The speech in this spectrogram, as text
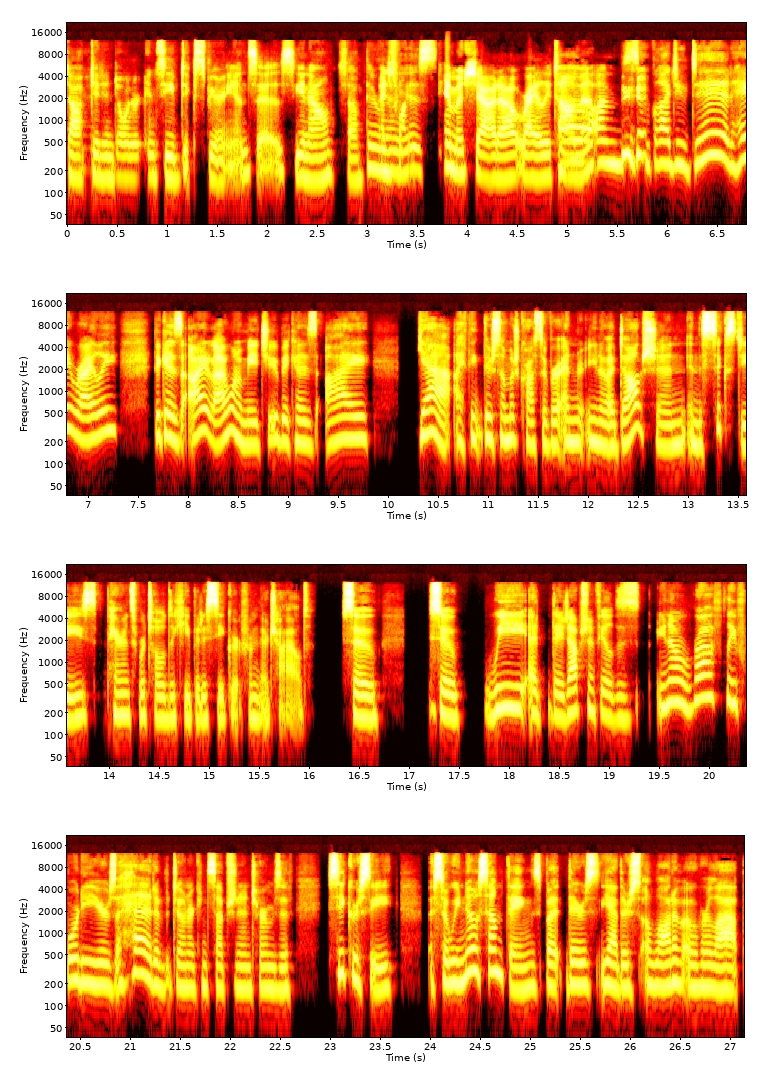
adopted and donor conceived experiences, you know. So there I just want is. him a shout out, Riley Thomas. Oh, I'm so glad you did. Hey Riley, because I I want to meet you because I yeah, I think there's so much crossover and you know, adoption in the 60s, parents were told to keep it a secret from their child. So so we at the adoption field is you know roughly 40 years ahead of donor conception in terms of secrecy. So we know some things but there's yeah there's a lot of overlap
